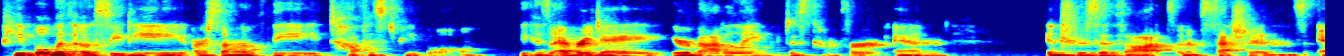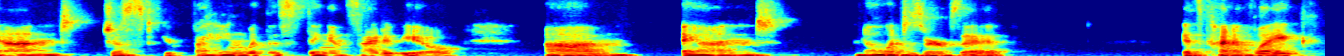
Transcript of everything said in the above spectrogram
people with OCD are some of the toughest people because every day you're battling discomfort and intrusive thoughts and obsessions and just you're fighting with this thing inside of you. Um, and no one deserves it. It's kind of like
